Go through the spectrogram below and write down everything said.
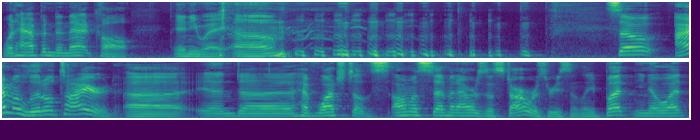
what happened in that call. Anyway, um So I'm a little tired, uh, and uh, have watched almost seven hours of Star Wars recently. But you know what?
